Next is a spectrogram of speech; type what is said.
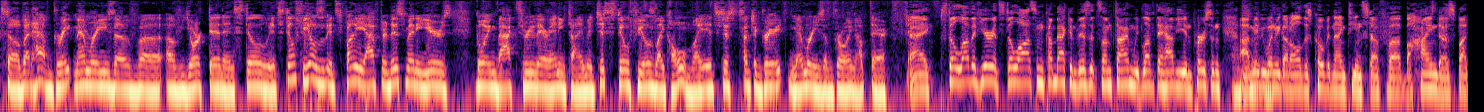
So, but have great memories of uh, of Yorkton, and still, it still feels. It's funny after this many years going back through there anytime. It just still feels like home. Like it's just such a great memories of growing up there. I still love it here. It's still awesome. Come back and visit sometime. We'd love to have you in person. Uh, maybe when we got all this COVID nineteen stuff uh, behind us. But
